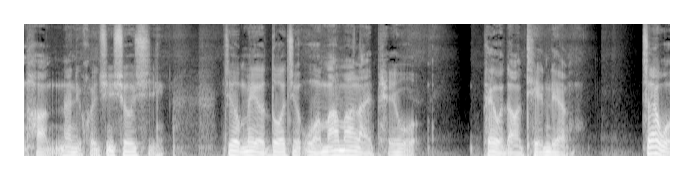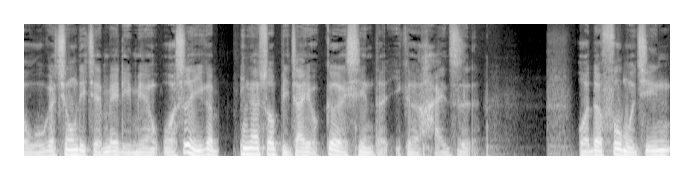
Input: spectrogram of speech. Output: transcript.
好，那你回去休息。”就没有多久，我妈妈来陪我，陪我到天亮。在我五个兄弟姐妹里面，我是一个应该说比较有个性的一个孩子。我的父母亲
